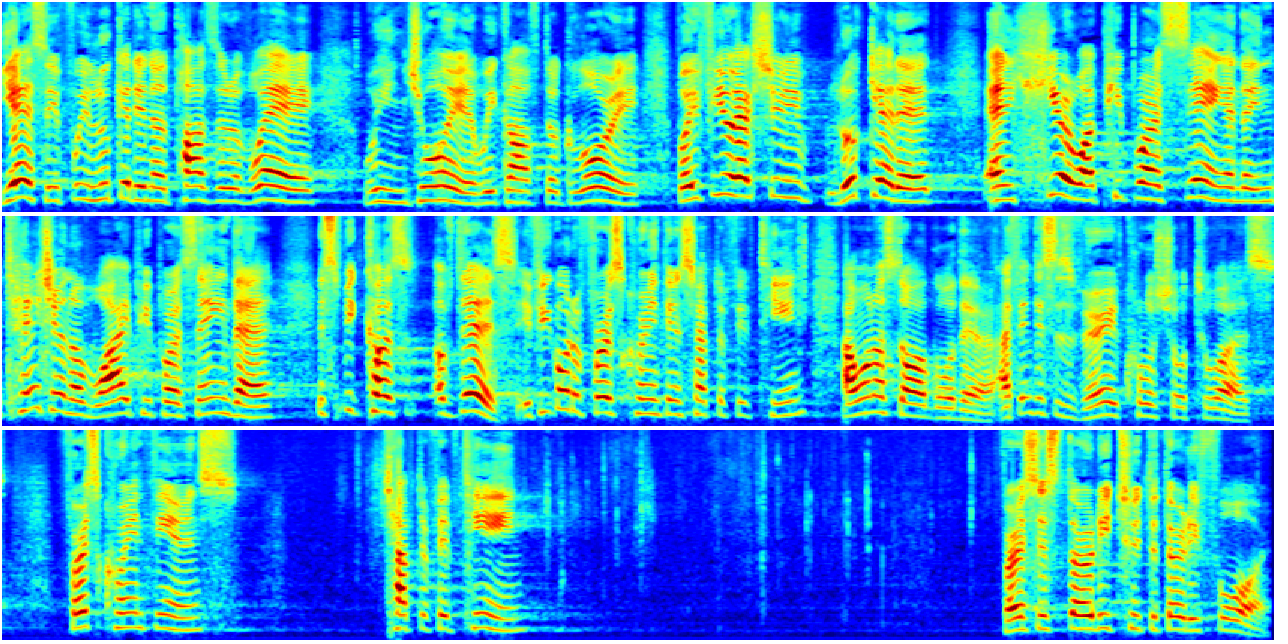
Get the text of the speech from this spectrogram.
Yes, if we look at it in a positive way, we enjoy it. We got the glory. But if you actually look at it and hear what people are saying and the intention of why people are saying that, it's because of this. If you go to 1 Corinthians chapter 15, I want us to all go there. I think this is very crucial to us. 1 Corinthians chapter 15, verses 32 to 34.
